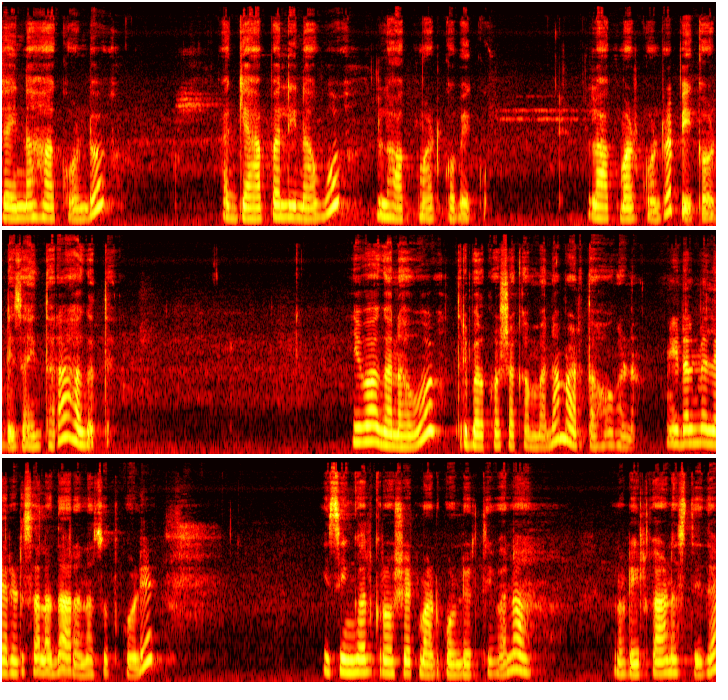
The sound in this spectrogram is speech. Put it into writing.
ಚೈನ್ನ ಹಾಕ್ಕೊಂಡು ಆ ಗ್ಯಾಪಲ್ಲಿ ನಾವು ಲಾಕ್ ಮಾಡ್ಕೋಬೇಕು. ಲಾಕ್ ಮಾಡಿಕೊಂಡ್ರೆ ಪೀಕೌಟ್ ಡಿಸೈನ್ ಥರ ಆಗುತ್ತೆ. ಇವಾಗ ನಾವು ತ್ರಿಬಲ್ ಕ್ರೋಶ ಕಂಬನ ಮಾಡ್ತಾ ಹೋಗೋಣ. ನೀಡಲ್ ಮೇಲೆ ಎರಡು ಸಲ ದಾರನ ಸುತ್ಕೊಳ್ಳಿ. ಈ ಸಿಂಗಲ್ ಕ್ರೋಶೆಟ್ ಮಾಡ್ಕೊಂಡಿರ್ತೀವಲ್ಲ, ನೋಡಿ ಇಲ್ಲಿ ಕಾಣಿಸ್ತಿದೆ.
